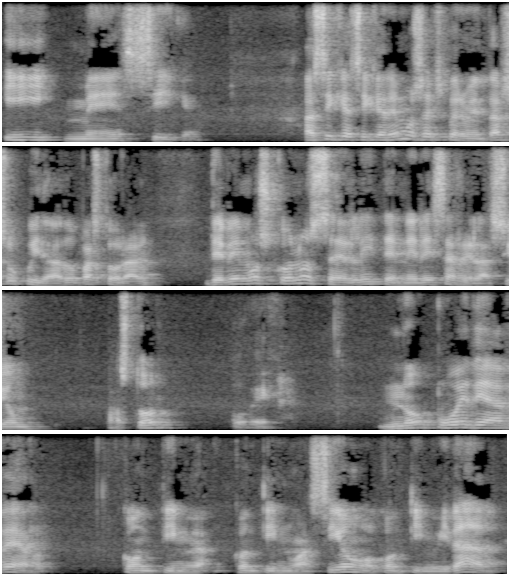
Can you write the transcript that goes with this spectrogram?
y me siguen. Así que si queremos experimentar su cuidado pastoral, debemos conocerle y tener esa relación pastor-oveja. No puede haber continuación o continuidad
